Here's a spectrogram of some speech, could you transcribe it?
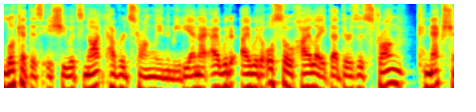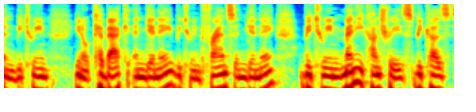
look at this issue. It's not covered strongly in the media, and I, I, would I would also highlight that there's a strong connection between you know Quebec and Guinea, between France and Guinea, between many countries because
